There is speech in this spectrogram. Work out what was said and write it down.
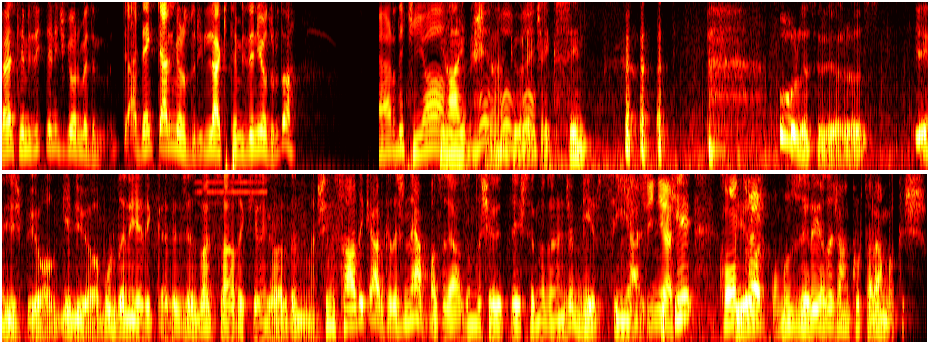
Ben temizliklerini hiç görmedim. Ya denk gelmiyoruzdur. İlla ki temizleniyordur da. Yerdeki yağ. Yağymış Vov, ya vov, vov. göreceksin. Uğurla sürüyoruz. Geniş bir yol gidiyor. Burada neye dikkat edeceğiz? Bak sağdakini gördün mü? Şimdi sağdaki arkadaşın ne yapması lazımdı şerit değiştirmeden önce? Bir, sinyal. Sinyal. İki, Kontrol. bir omuz üzeri ya da can kurtaran bakış.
